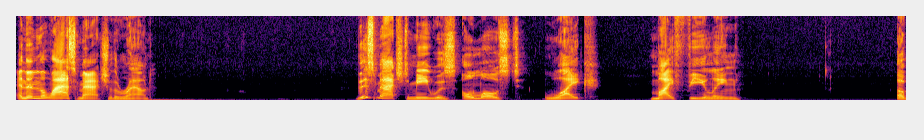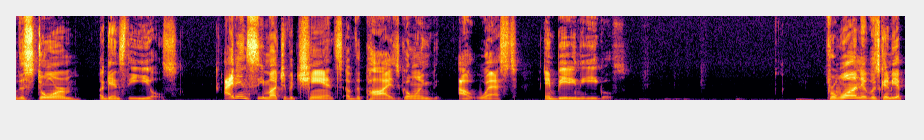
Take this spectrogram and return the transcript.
And then the last match of the round. This match to me was almost like my feeling of the Storm against the Eels. I didn't see much of a chance of the Pies going out west and beating the Eagles. For one, it was going to be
